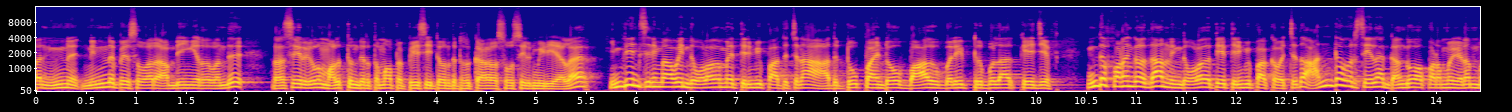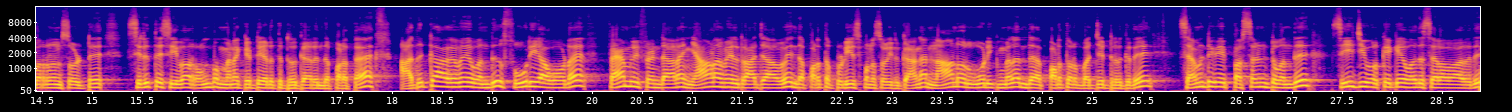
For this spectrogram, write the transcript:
தான் நின்று நின்று பேசுவார் அப்படிங்கிறத வந்து ரசிகர்களும் அழுத்தம் திருத்தமாக இப்போ பேசிட்டு வந்துட்டு இருக்காங்க சோசியல் மீடியாவில் இந்தியன் சினிமாவை இந்த உலகமே திரும்பி பார்த்துச்சுன்னா அது two point O Baahubali triple R KGF இந்த படங்கள் தான் இந்த உலகத்தையே திரும்பி பார்க்க வச்சது. அந்த வரிசையில் கங்குவா படமும் இடம்பெறணும்னு சொல்லிட்டு சிறுத்தை சிவா ரொம்ப மெனக்கெட்டு எடுத்துட்டு இருக்காரு இந்த படத்தை. அதுக்காகவே வந்து சூர்யாவோட ஃபேமிலி ஃப்ரெண்டான ஞானவேல் ராஜாவை இந்த படத்தை ப்ரொடியூஸ் பண்ண சொல்லியிருக்காங்க. நானூறு கோடிக்கு மேலே இந்த படத்தோட பட்ஜெட் இருக்குது. செவன்ட்டி ஃபைவ் பர்சன்ட் வந்து சிஜி ஒர்க்குக்கே வந்து செலவாகுது.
